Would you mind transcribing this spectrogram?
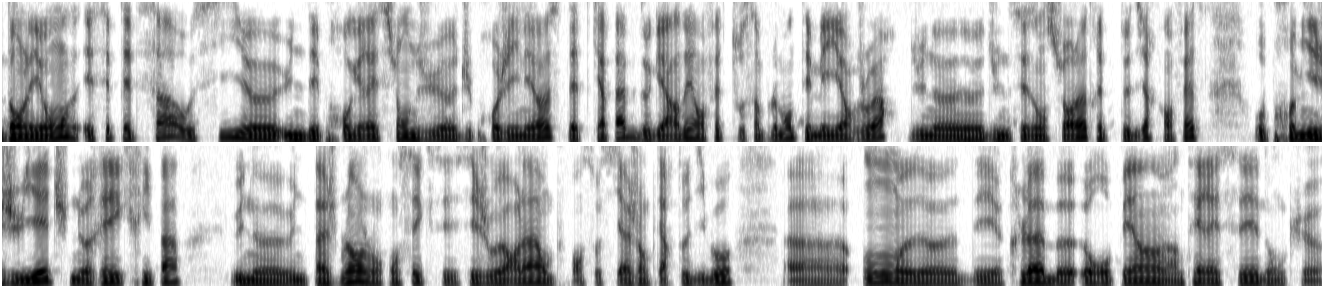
dans les 11. Et c'est peut-être ça aussi euh, une des progressions du, euh, du projet Ineos, d'être capable de garder en fait tout simplement tes meilleurs joueurs d'une euh, d'une saison sur l'autre et de te dire qu'en fait au 1er juillet tu ne réécris pas une, une page blanche. Donc on sait que ces, joueurs-là, on pense aussi à Jean-Claire Todibo, ont des clubs européens intéressés. Donc il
